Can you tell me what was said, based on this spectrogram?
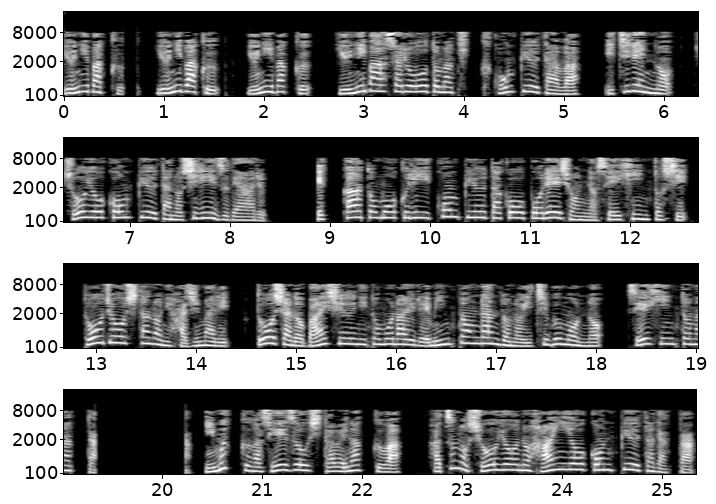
ユニバク、ユニバク、ユニバク、 Universal Automatic Computer は一連の商用コンピュータのシリーズである。エッカート・モークリー・コンピュータ・コーポレーションの製品として登場したのに始まり、同社の買収に伴いレミントンランドの一部門の製品となった。イムックが製造したバイナックは、初の商用の汎用コンピュータだった。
